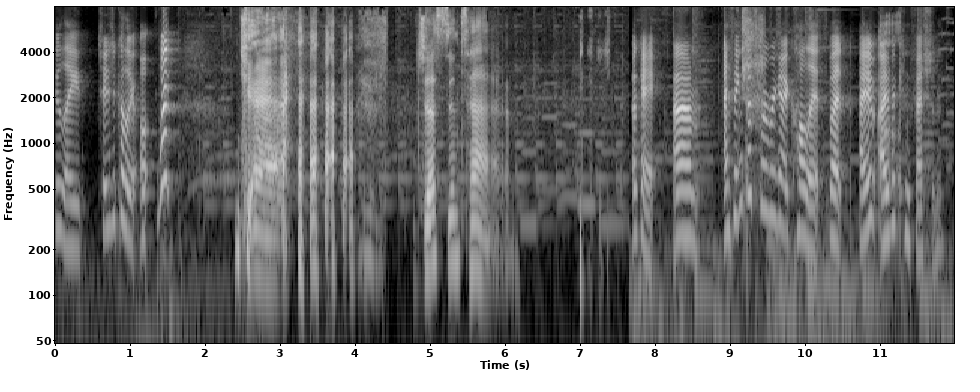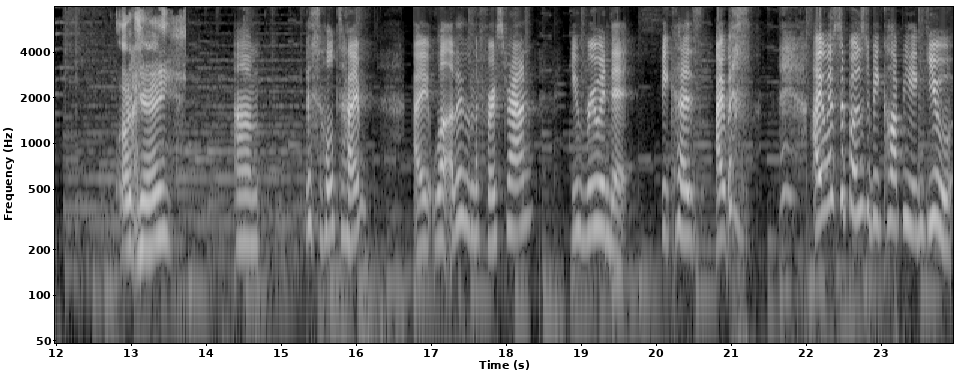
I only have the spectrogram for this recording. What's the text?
Too late. Change the color. Oh, what? Yeah. Just in time. Okay. Um, I think that's where we're gonna call it. But I, I have a confession. Okay. Um, this whole time, I well, other than the first round, you ruined it because I was. I was supposed to be copying you.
